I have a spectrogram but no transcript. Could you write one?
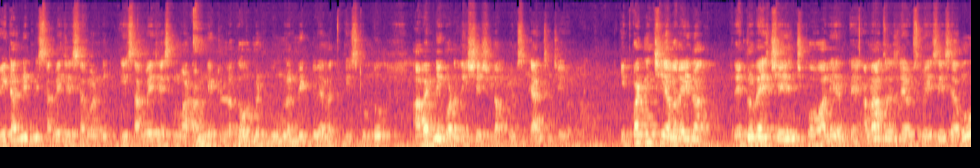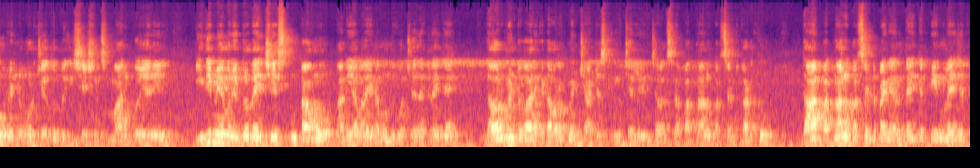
వీటన్నిటిని సర్వే చేశామండి. ఈ సర్వే చేసిన వాటన్నిటిలో గవర్నమెంట్ భూములన్నింటినీ వెనక్కి తీసుకుంటూ అవన్నీ కూడా రిజిస్ట్రేషన్ డాక్యుమెంట్స్ క్యాన్సిల్ చేయబడ్డాయి. ఇప్పటి నుంచి ఎవరైనా రెగ్యులరైజ్ చేయించుకోవాలి అంటే అనాథరైజ్ లెవెల్స్ వేసేసాము రెండు మూడు చేతులు రిజిస్ట్రేషన్స్ మారిపోయాయి. ఇది మేము రెగ్యులరైజ్ చేసుకుంటాము అని ఎవరైనా ముందుకు వచ్చేటట్లయితే గవర్నమెంట్ వారికి డెవలప్మెంట్ ఛార్జెస్ కింద చెల్లించవలసిన పద్నాలుగు పర్సెంట్ కడుతూ దా పద్నాలుగు పర్సెంట్ పైన ఎంతైతే పీనలైజర్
